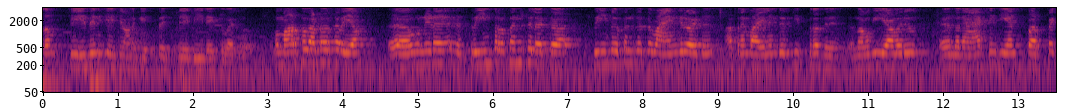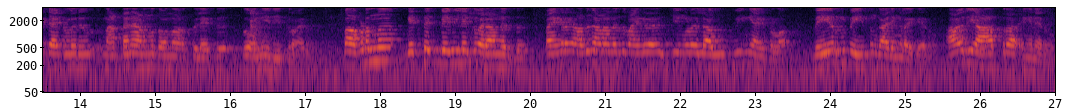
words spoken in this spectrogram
ചിത്രം ചെയ്തതിന് ശേഷമാണ് ഗെറ്റ് സെറ്റ് ബേബിയിലേക്ക് വരുന്നത്. അപ്പൊ മാർക്ക് കണ്ടവർക്കറിയാം ഉണ്ണിയുടെ സ്ക്രീൻ പ്രസൻസിലൊക്കെ സ്ക്രീൻ പ്രസൻസ് ഒക്കെ ഭയങ്കരമായിട്ട് അത്രയും വയലന്റ് ഒരു ചിത്രത്തിന് നമുക്ക് ഇയാളൊരു എന്താണ് ആക്ഷൻ ചെയ്യാൻ പെർഫെക്റ്റ് ആയിട്ടുള്ള ഒരു നടനാണെന്ന് തോന്നുന്ന അർത്ഥത്തിലേക്ക് തോന്നിയ ചിത്രമായിരുന്നു. അപ്പൊ അവിടെ നിന്ന് ഗെറ്റ് സെറ്റ് ബേബിയിലേക്ക് വരാൻ നേരത്ത് ഭയങ്കര അത് കാണാൻ നേരത്ത് ഭയങ്കര ഇച്ചിരി കൂടെ ലവിങ് ആയിട്ടുള്ള വേറൊരു ഫേസും കാര്യങ്ങളൊക്കെ ആയിരുന്നു ആ ഒരു യാത്ര എങ്ങനെയായിരുന്നു?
